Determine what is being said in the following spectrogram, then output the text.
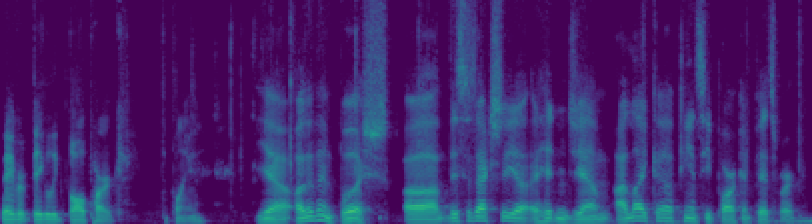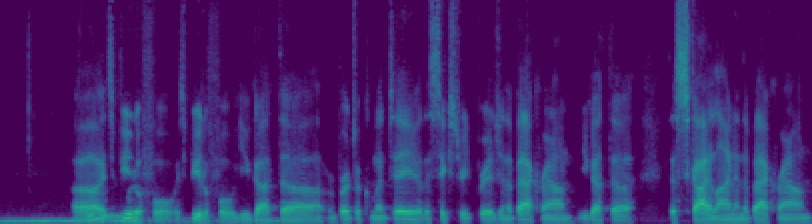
favorite big league ballpark to play in. Yeah, other than Busch, uh, this is actually a, a, hidden gem. I like uh, PNC Park in Pittsburgh. Uh, it's beautiful. It's beautiful. You got the Roberto Clemente or the Sixth Street Bridge in the background. You got the the skyline in the background,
